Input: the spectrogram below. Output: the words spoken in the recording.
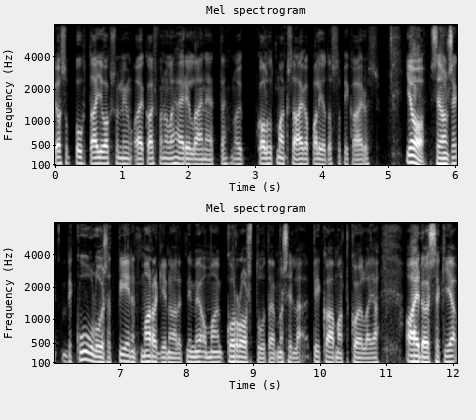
jos on puhtaa juoksu, niin aika olisi olla erilainen, että noi kolhut maksaa aika paljon tuossa pikaidossa. Joo, se on se, ne kuuluisat pienet marginaalit nimenomaan korostuu tämmöisillä pikamatkoilla ja aidoissakin. Ja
